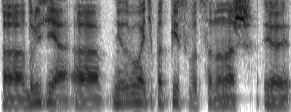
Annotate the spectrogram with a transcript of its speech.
А, друзья, а, не забывайте подписываться на наш э,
